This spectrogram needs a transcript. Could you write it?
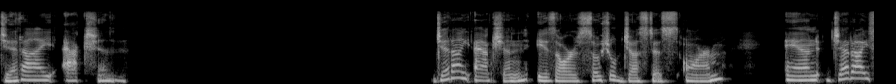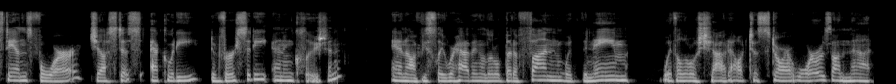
Jedi Action. Jedi Action is our social justice arm, and JEDI stands for Justice, Equity, Diversity, and Inclusion. And obviously, we're having a little bit of fun with the name, with a little shout out to Star Wars on that.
